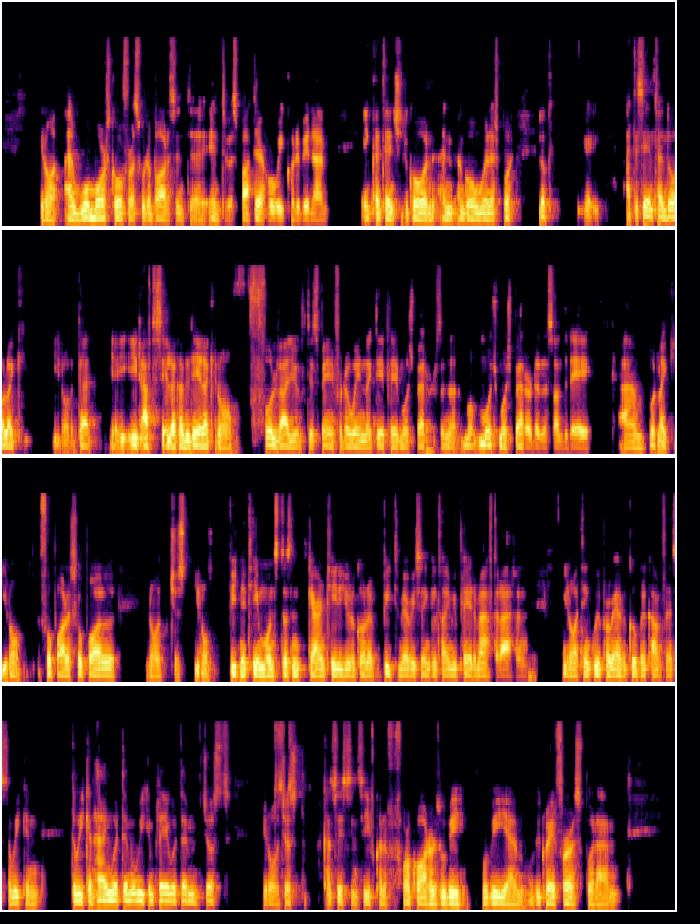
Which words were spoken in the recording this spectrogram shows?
you know and one more score for us would have brought us into into a spot there where we could have been um, in contention to go and, and, and go and win it. But look, at the same time though, like you know that you'd have to say like on the day like you know full value to Spain for the win like they played much better than much much better than us on the day. Um but like you know football is football. You know just you know beating a team once doesn't guarantee that you're going to beat them every single time you play them after that. And you know I think we probably have a good bit of confidence that we can that we can hang with them and we can play with them just you know just consistency kind of for four quarters would be would be um be great for us but um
